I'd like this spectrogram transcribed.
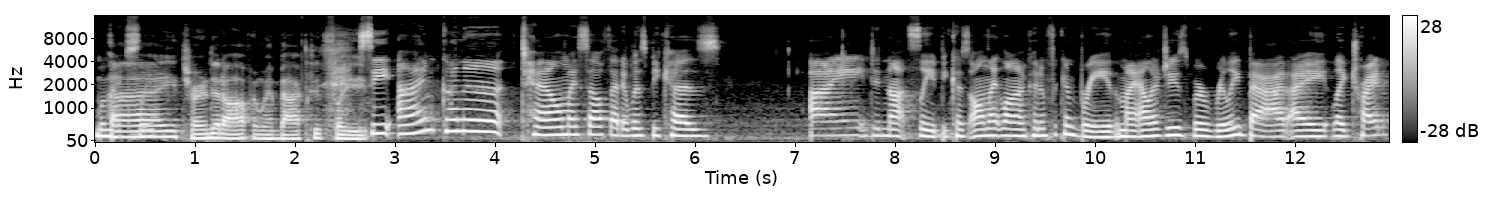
Went back to sleep. I turned it off and went back to sleep. See, I'm gonna tell myself that it was because I did not sleep because all night long I couldn't freaking breathe. My allergies were really bad. I like tried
